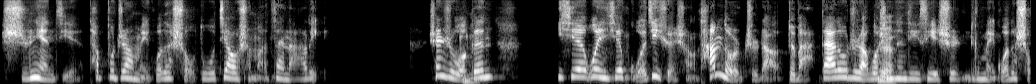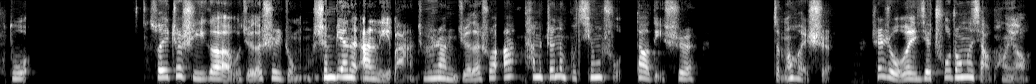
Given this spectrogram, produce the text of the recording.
十年级他不知道美国的首都叫什么在哪里，甚至我跟。一些问一些国际学生，他们都是知道的，对吧？大家都知道 Washington D.C. 是这个美国的首都，所以这是一个我觉得是一种身边的案例吧，就是让你觉得说啊，他们真的不清楚到底是怎么回事。甚至我问一些初中的小朋友，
